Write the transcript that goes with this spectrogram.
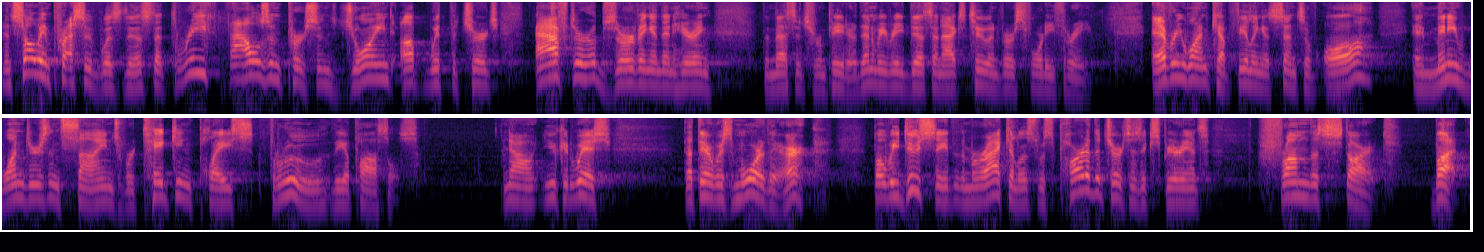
And so impressive was this that 3,000 persons joined up with the church after observing and then hearing the message from Peter. Then we read this in Acts 2 and verse 43. Everyone kept feeling a sense of awe, and many wonders and signs were taking place through the apostles. Now, you could wish that there was more there, but we do see that the miraculous was part of the church's experience from the start. But,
